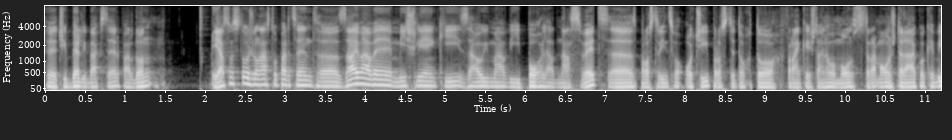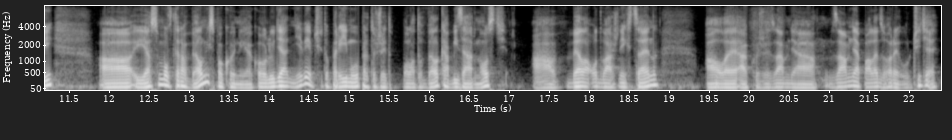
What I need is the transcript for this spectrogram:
e, či Belly Baxter, pardon. Ja som si to užil na 100%. E, zaujímavé myšlienky, zaujímavý pohľad na svet e, prostredníctvom očí proste tohto Frankensteinovho monstra, monstra ako keby. A ja som bol teda veľmi spokojný. Ako ľudia, neviem, či to príjmu, pretože bola to veľká bizárnosť a veľa odvážnych cen, ale akože za mňa, za mňa palec hore určite.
